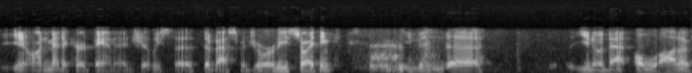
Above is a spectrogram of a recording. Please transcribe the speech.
you know on Medicare Advantage, at least the the vast majority. So I think even the you know that a lot of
